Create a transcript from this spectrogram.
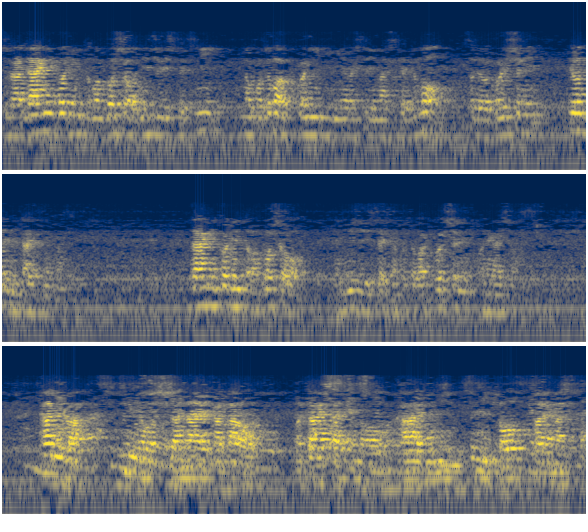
それは第2コリントの5章21節にの言葉をここに引用していますけれどもそれをご一緒に読んでみたいと思います。第2コリントの5章21節の言葉ご一緒にお願いします。神は罪を知らない方を私たちの代わりに罪とされました。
